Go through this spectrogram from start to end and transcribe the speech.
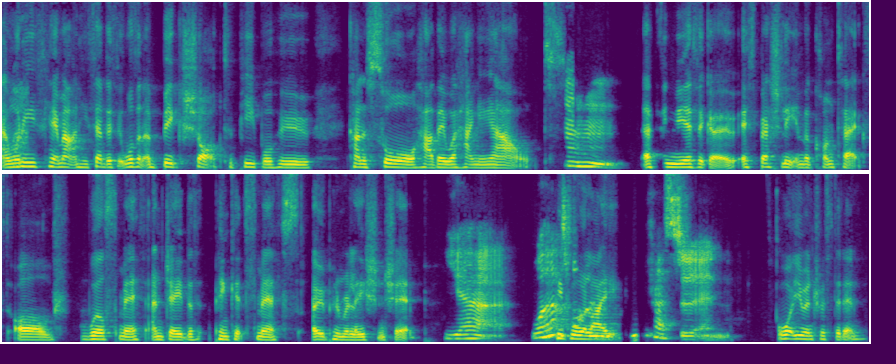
And when he came out and he said this, it wasn't a big shock to people who kind of saw how they were hanging out hmm a few years ago, especially in the context of Will Smith and Jada Pinkett Smith's open relationship. Yeah. Well, that's People what were I'm like- interested in. What are you interested in?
